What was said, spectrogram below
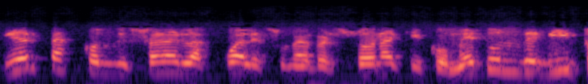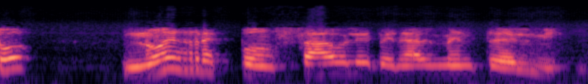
ciertas condiciones en las cuales una persona que comete un delito no es responsable penalmente del mismo.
